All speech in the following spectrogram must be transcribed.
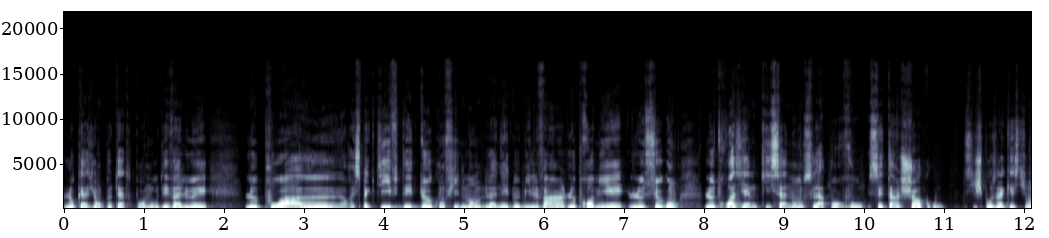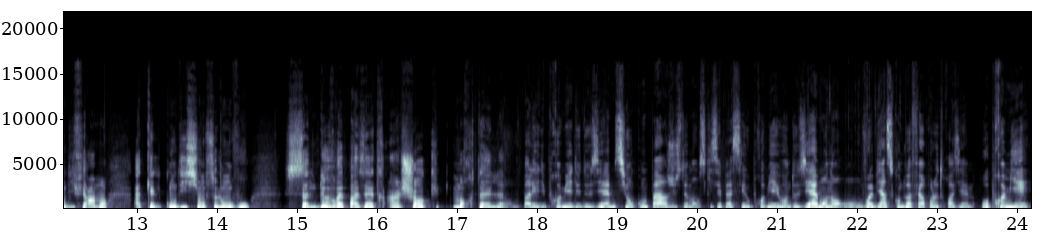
l'occasion peut-être pour nous d'évaluer le poids euh, respectif des deux confinements de l'année 2020, le premier, le second. Le troisième qui s'annonce là pour vous, c'est un choc, ou si je pose la question différemment, à quelles conditions, selon vous, ça ne devrait pas être un choc mortel? on parlait du premier et du deuxième. Si on compare justement ce qui s'est passé au premier ou au deuxième, on, voit bien ce qu'on doit faire pour le troisième. Au premier,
